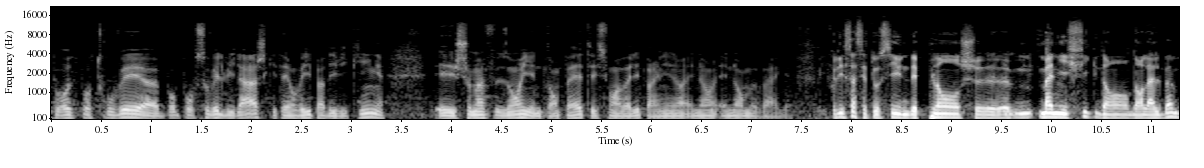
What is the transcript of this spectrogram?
pour, pour, trouver, pour, pour, sauver le village qui était envahi par des Vikings. Et chemin faisant, il y a une tempête et ils sont avalés par une énorme, énorme, vague. Il faut dire ça, c'est aussi une des planches euh, magnifiques dans, dans l'album.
